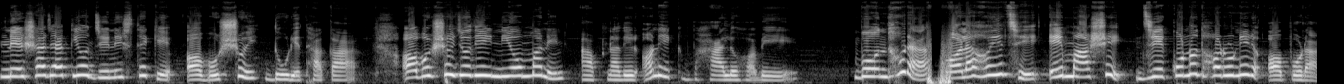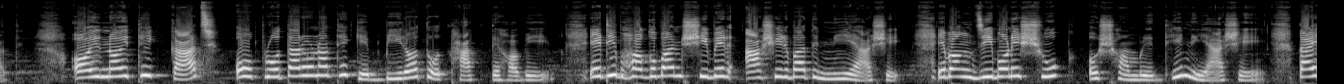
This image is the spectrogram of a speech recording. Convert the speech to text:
নেশা জাতীয় জিনিস থেকে অবশ্যই দূরে থাকা। অবশ্যই যদি নিয়ম মানেন, আপনাদের অনেক ভালো হবে। বন্ধুরা, বলা হয়েছে এ মাসে যে কোনো ধরনের অপরাধ, অনৈতিক কাজ ও প্রতারণা থেকে বিরত থাকতে হবে। এটি ভগবান শিবের আশীর্বাদ নিয়ে আসে এবং জীবনে সুখ ও সমৃদ্ধি নিয়ে আসে। তাই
